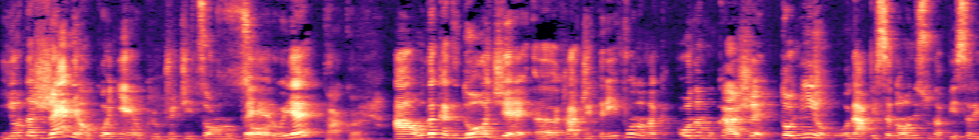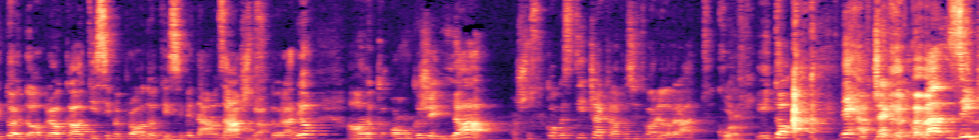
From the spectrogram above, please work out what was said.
I onda žene oko nje, uključujući i Conu, peruje, Tako je. a onda kad dođe uh, Hadži Trifun, ona, ona mu kaže, to nije napisano, oni su napisali, to je dobro, kao ti si me prodao, ti si me dao, zašto Da. si to uradio? A ona, on kaže, ja, a što, koga si ti čekala pa si otvorila vrat? Kurva. I to, ne, a čekaj, Da, ona da, zikit.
